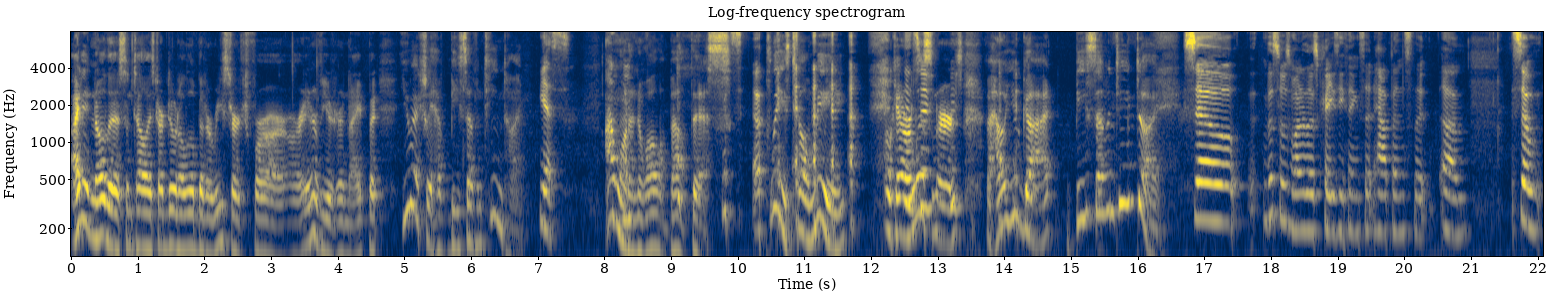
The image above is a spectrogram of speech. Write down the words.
I didn't know this until I started doing a little bit of research for our, our interview tonight. But you actually have B17 time. Yes. I want to know all about this. So, Please tell me, okay, our listeners, how you got B17 time. so this was one of those crazy things that happens that. Um, so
